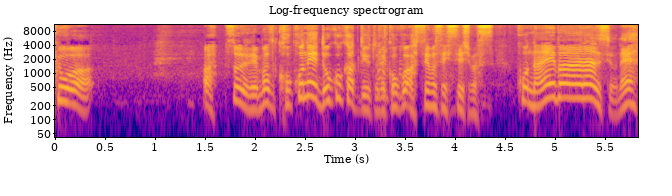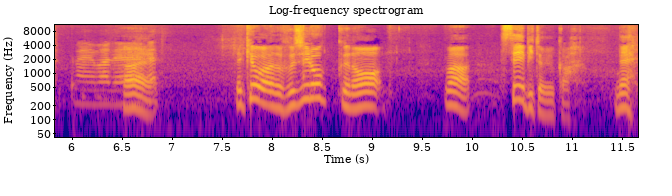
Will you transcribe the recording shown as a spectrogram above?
今日はあそうだね。まずここねどこかっていうとねここあすいません失礼します。ここ苗場なんですよね。苗場です。はい。で今日はあのフジロックのまあ整備というかね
